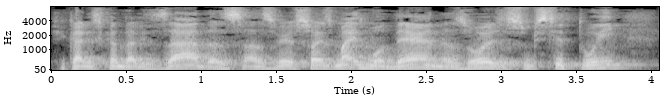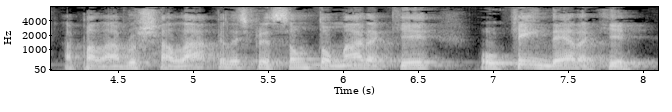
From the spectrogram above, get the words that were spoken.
ficarem escandalizadas, as versões mais modernas hoje substituem a palavra Oxalá pela expressão tomara que ou quem dera que.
